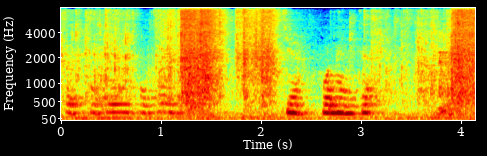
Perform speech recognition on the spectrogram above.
เกิดหกโรคหกโรคจ้ะคนไหนจ้ะ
